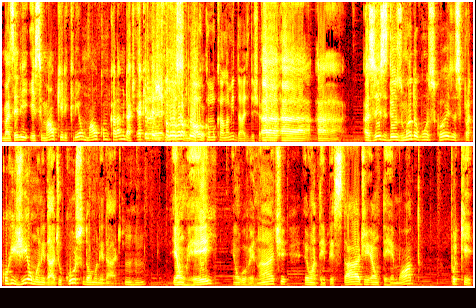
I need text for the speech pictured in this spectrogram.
Mas ele, esse mal que ele cria é o mal como calamidade. É aquilo que a gente é, falou isso, agora há pouco. Mal como calamidade, deixa claro. Ah, ah, ah, às vezes Deus manda algumas coisas para corrigir a humanidade, o curso da humanidade. Uhum. É um rei, é um governante, é uma tempestade, é um terremoto. Por quê?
